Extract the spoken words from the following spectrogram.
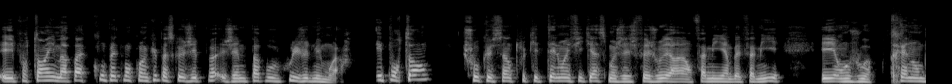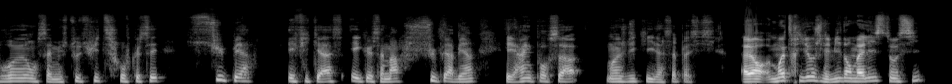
Et pourtant, il m'a pas complètement convaincu parce que j'ai pas, j'aime pas beaucoup les jeux de mémoire. Et pourtant, je trouve que c'est un truc qui est tellement efficace. Moi, j'ai fait jouer en famille, en belle famille, et on joue très nombreux, on s'amuse tout de suite. Je trouve que c'est super efficace et que ça marche super bien. Et rien que pour ça, moi, je dis qu'il a sa place ici. Alors moi Trio, je l'ai mis dans ma liste aussi.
